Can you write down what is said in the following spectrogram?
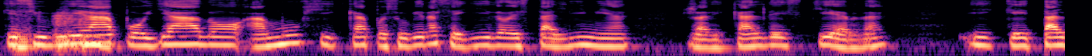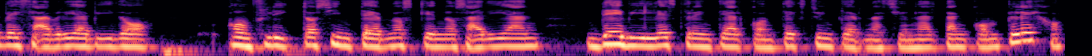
que si hubiera apoyado a Mújica, pues hubiera seguido esta línea radical de izquierda y que tal vez habría habido conflictos internos que nos harían débiles frente al contexto internacional tan complejo.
